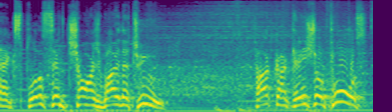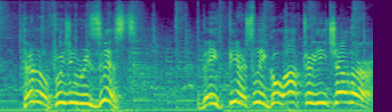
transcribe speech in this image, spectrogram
Explosive charge by the two. Takakeisho pulls, Terunofuji resists. They fiercely go after each other.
